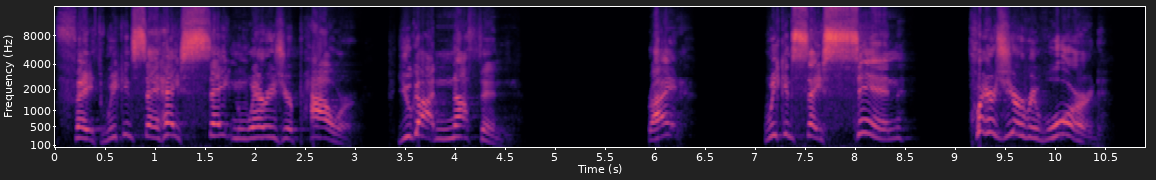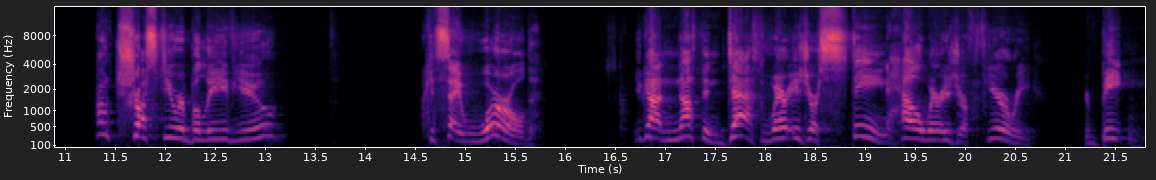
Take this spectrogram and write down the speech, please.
faith, we can say, hey, Satan, where is your power? You got nothing, right? We can say, sin, where's your reward? I don't trust you or believe you. We can say, world, you got nothing. Death, where is your sting? Hell, where is your fury? You're beaten.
